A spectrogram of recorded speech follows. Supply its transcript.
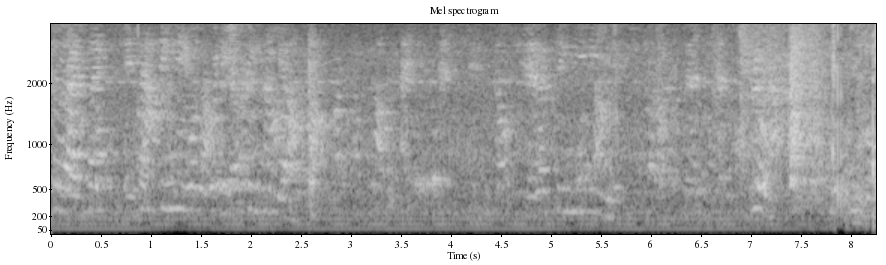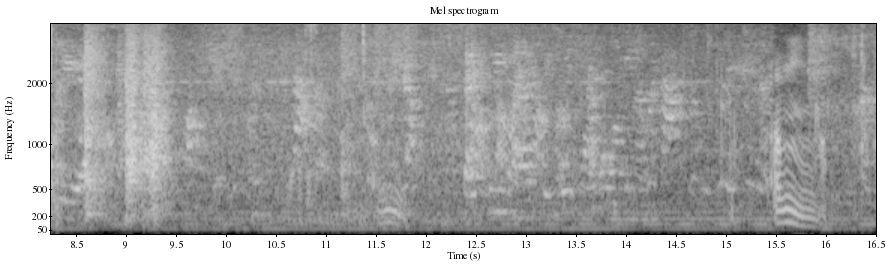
对，在也在经历，我我也要经历啊。也要经历六六多年。嗯，嗯。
